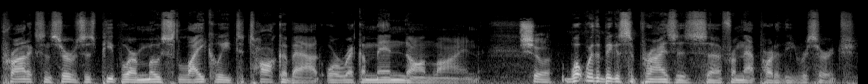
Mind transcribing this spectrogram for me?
products and services people are most likely to talk about or recommend online. Sure. What were the biggest surprises uh, from that part of the research?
